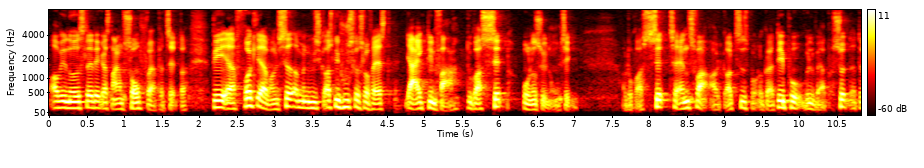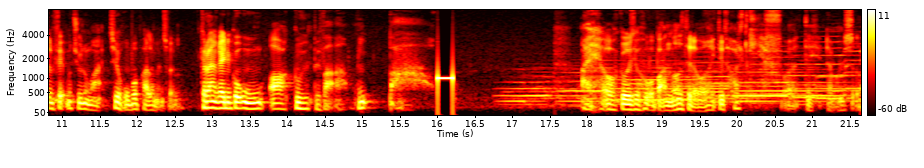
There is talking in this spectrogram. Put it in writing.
og vi nåede slet ikke at snakke om softwarepatenter. Det er frygtelig avanceret, men vi skal også lige huske at slå fast, jeg er ikke din far. Du kan også selv undersøge nogle ting. Og du kan også selv tage ansvar, og et godt tidspunkt at gøre det på, vil være på søndag den 25. maj til Europaparlamentsvalget. Kan du have en rigtig god uge, og Gud bevare min bar. Ej, åh oh gud, jeg håber bare noget det der var rigtigt. Hold kæft, hvor er det avanceret.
